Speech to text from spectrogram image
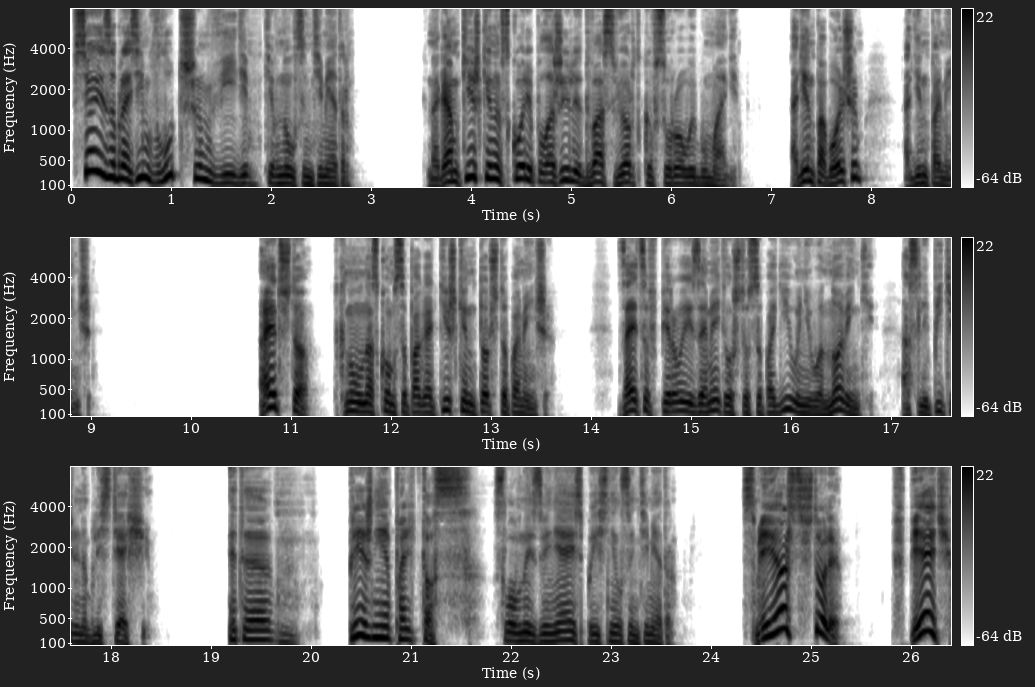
«Все изобразим в лучшем виде», — кивнул сантиметр. К ногам Кишкина вскоре положили два свертка в суровой бумаге. Один побольше, один поменьше. «А это что?» — ткнул носком сапога Кишкин тот, что поменьше. Зайцев впервые заметил, что сапоги у него новенькие, ослепительно блестящие. «Это прежнее пальтос», — словно извиняясь, пояснил сантиметр. «Смеешься, что ли? В печь!»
